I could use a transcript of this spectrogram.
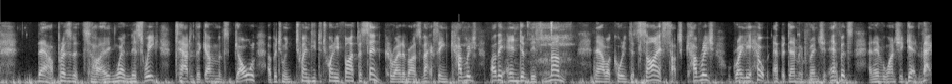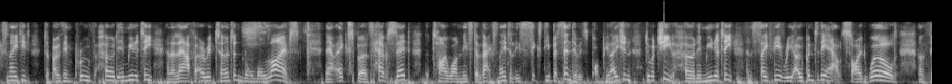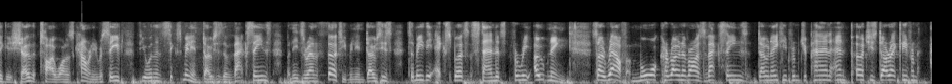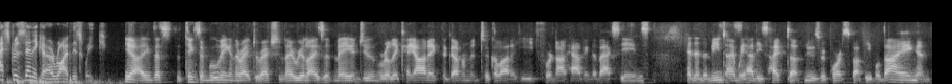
Now, President Tsai Ing-wen this week touted the government's goal of between 20 to 25% coronavirus vaccine coverage by the end of this month. Now, according to Tsai, such coverage will greatly help epidemic prevention efforts, and everyone should get vaccinated to both improve herd immunity and allow for a return to normal lives. Now, experts have said that Taiwan needs to vaccinate at least 60% of its population to achieve herd immunity and safely reopen to the outside world. And figures show that Taiwan has currently received fewer than 6 million doses of vaccines, but needs around 30 million doses to meet the experts' standards for reopening. So, Ralph, more coronavirus vaccines donated from Japan and purchased directly from AstraZeneca arrived this week. Yeah, I think that's things are moving in the right direction. I realize that May and June were really chaotic. The government took a lot of heat for not having the vaccines. And in the meantime, we had these hyped up news reports about people dying and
